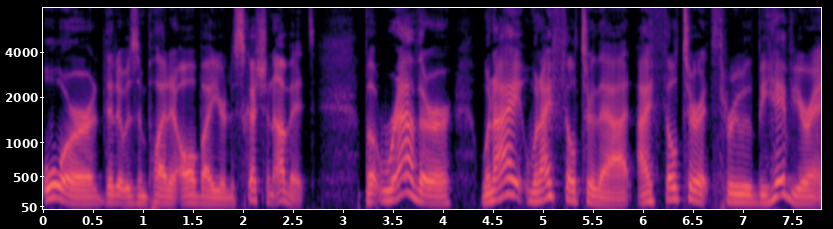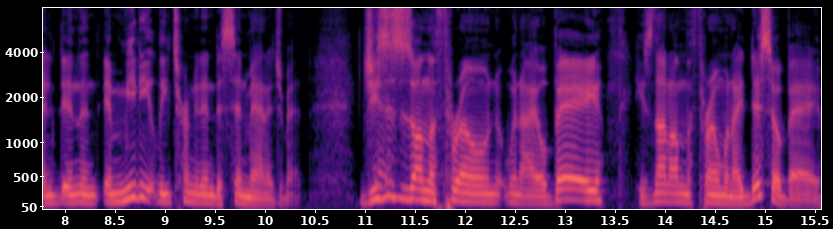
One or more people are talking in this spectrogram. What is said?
or that it was implied at all by your discussion of it, but rather when I when I filter that, I filter it through behavior and, and then immediately turn it into sin management. Jesus is on the throne when I obey. He's not on the throne when I disobey.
